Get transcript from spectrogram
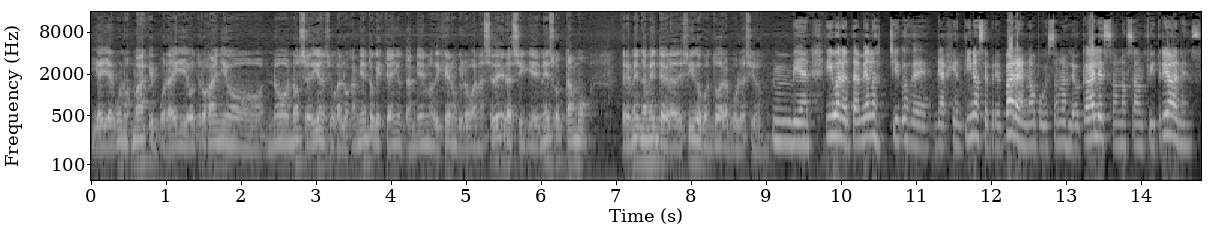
hay algunos más que por ahí otros años no, no cedían sus alojamientos, que este año también nos dijeron que lo van a ceder, así que en eso estamos tremendamente agradecidos con toda la población. Mm, bien, y bueno, también los chicos de, de Argentinos se preparan, ¿no? Porque son los locales, son los anfitriones.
